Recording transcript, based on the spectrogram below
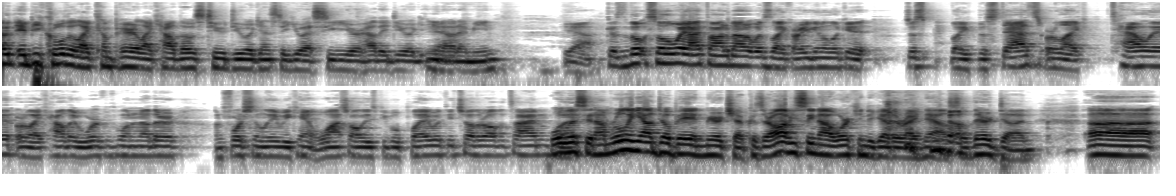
would, it'd be cool to like compare like how those two do against a USC or how they do. You know what I mean? Yeah, because so the way I thought about it was like, are you gonna look at just like the stats or like talent or like how they work with one another? Unfortunately, we can't watch all these people play with each other all the time. Well, but- listen, I'm ruling out Daube and Mercep because they're obviously not working together right now, so they're done. Uh,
